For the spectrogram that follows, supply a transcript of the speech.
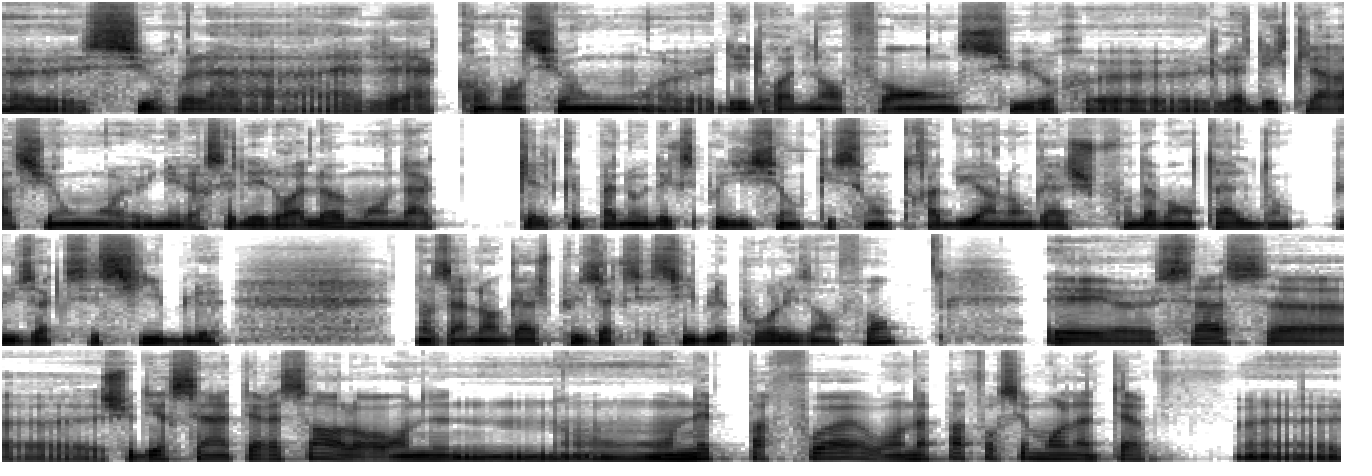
euh, sur la, la convention euh, des droits de l'enfant, sur la déclaration universelle des droits de l'homme, on a quelques panneaux d'exposition qui sont traduits en langage fondamental, donc plus accessible dans un langage plus accessible pour les enfants. Et euh, ça, ça, je veux dire, c'est intéressant. Alors, on, on est parfois, on n'a pas forcément euh,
